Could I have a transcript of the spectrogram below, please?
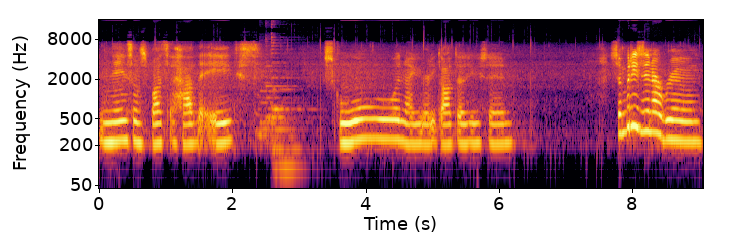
name some spots that have the eggs. School. Now you already got those. You said. Somebody's in our room.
